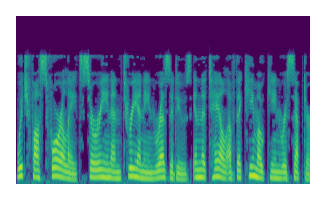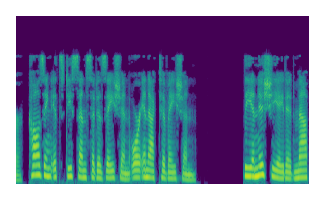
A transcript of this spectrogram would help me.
which phosphorylates serine and threonine residues in the tail of the chemokine receptor, causing its desensitization or inactivation. The initiated MAP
